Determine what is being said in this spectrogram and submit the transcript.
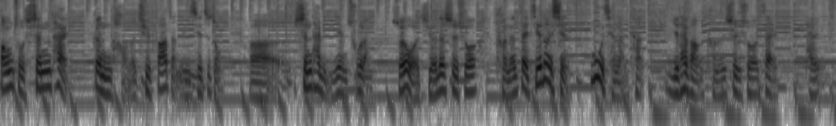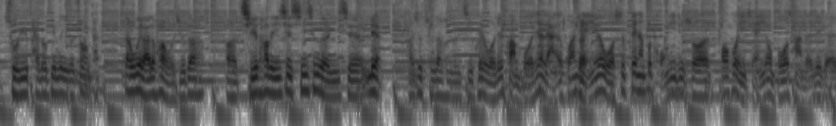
帮助生态更好的去发展的一些这种，呃，生态理念出来，所以我觉得是说，可能在阶段性，目前来看，以太坊可能是说在。排处于排头兵的一个状态，但未来的话，我觉得，呃，其他的一些新兴的一些链还是存在很多机会。对，我就反驳这两个观点，因为我是非常不同意，就是说，包括以前用波场的这个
